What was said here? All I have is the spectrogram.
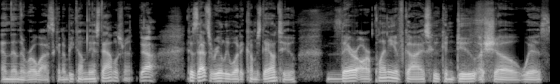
and then the robot's going to become the establishment. Yeah. Because that's really what it comes down to. There are plenty of guys who can do a show with,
